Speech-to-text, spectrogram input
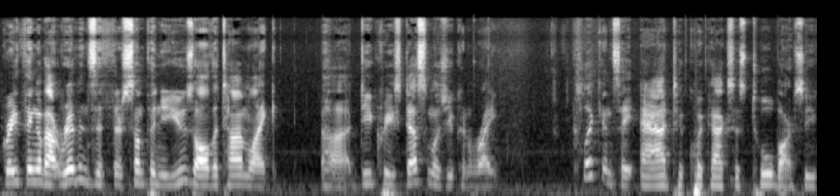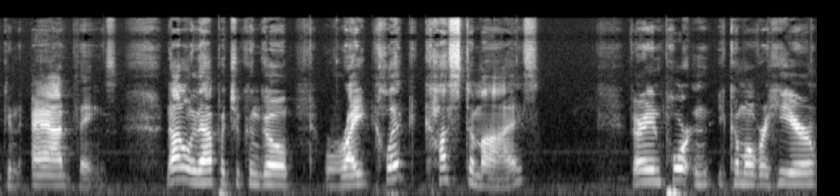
Great thing about ribbons, if there's something you use all the time, like uh, decreased decimals, you can right-click and say Add to Quick Access Toolbar, so you can add things. Not only that, but you can go right-click, Customize, very important, you come over here.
